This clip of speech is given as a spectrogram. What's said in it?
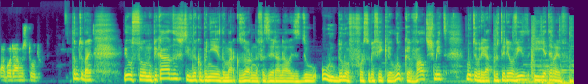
abordámos tudo. Está muito bem. Eu sou o Nuno Picado, estive na companhia do Marcos Orna a fazer a análise do, do novo Força Benfica, Luca Waldschmidt. Muito obrigado por terem ouvido e até breve.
